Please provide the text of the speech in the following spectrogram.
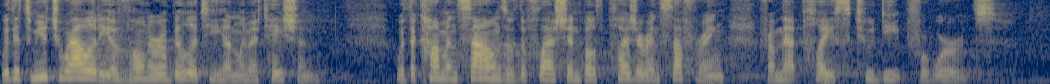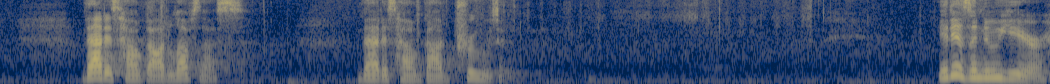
with its mutuality of vulnerability and limitation, with the common sounds of the flesh in both pleasure and suffering from that place too deep for words. That is how God loves us. That is how God proves it. It is a new year.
